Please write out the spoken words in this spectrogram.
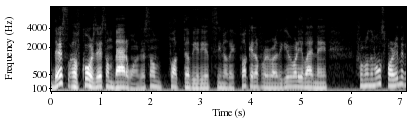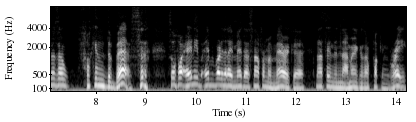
there's of course there's some bad ones. There's some fucked up idiots. You know, they fuck it up for everybody. They give everybody a bad name. For the most part, immigrants are fucking the best. so far, any everybody that I met that's not from America, not saying that Americans are fucking great,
